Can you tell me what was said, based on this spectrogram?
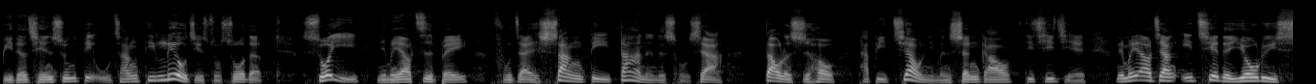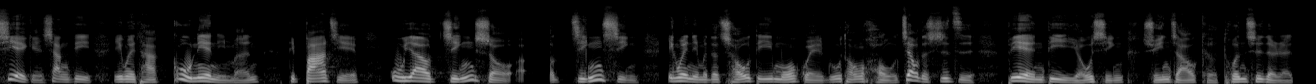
彼得前书第五章第六节所说的：“所以你们要自卑，伏在上帝大能的手下，到了时候，他必叫你们升高。”第七节，你们要将一切的忧虑卸给上帝，因为他顾念你们。第八节，勿要谨守。警醒，因为你们的仇敌魔鬼如同吼叫的狮子，遍地游行，寻找可吞吃的人。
